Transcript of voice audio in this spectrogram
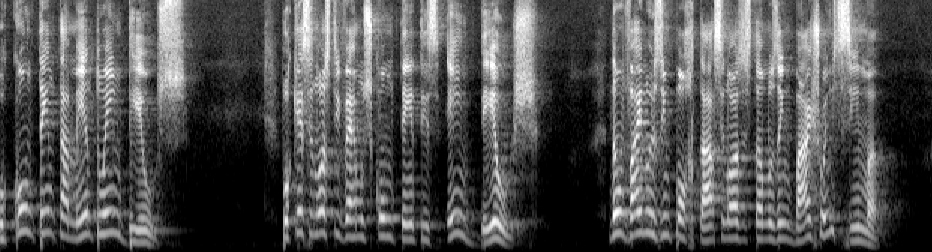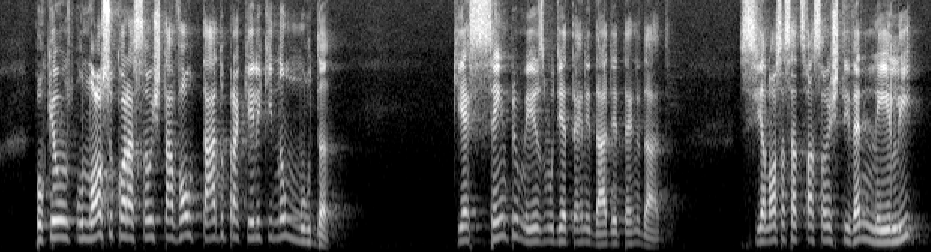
O contentamento em Deus. Porque se nós estivermos contentes em Deus, não vai nos importar se nós estamos embaixo ou em cima porque o, o nosso coração está voltado para aquele que não muda, que é sempre o mesmo de eternidade a eternidade. Se a nossa satisfação estiver nele,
